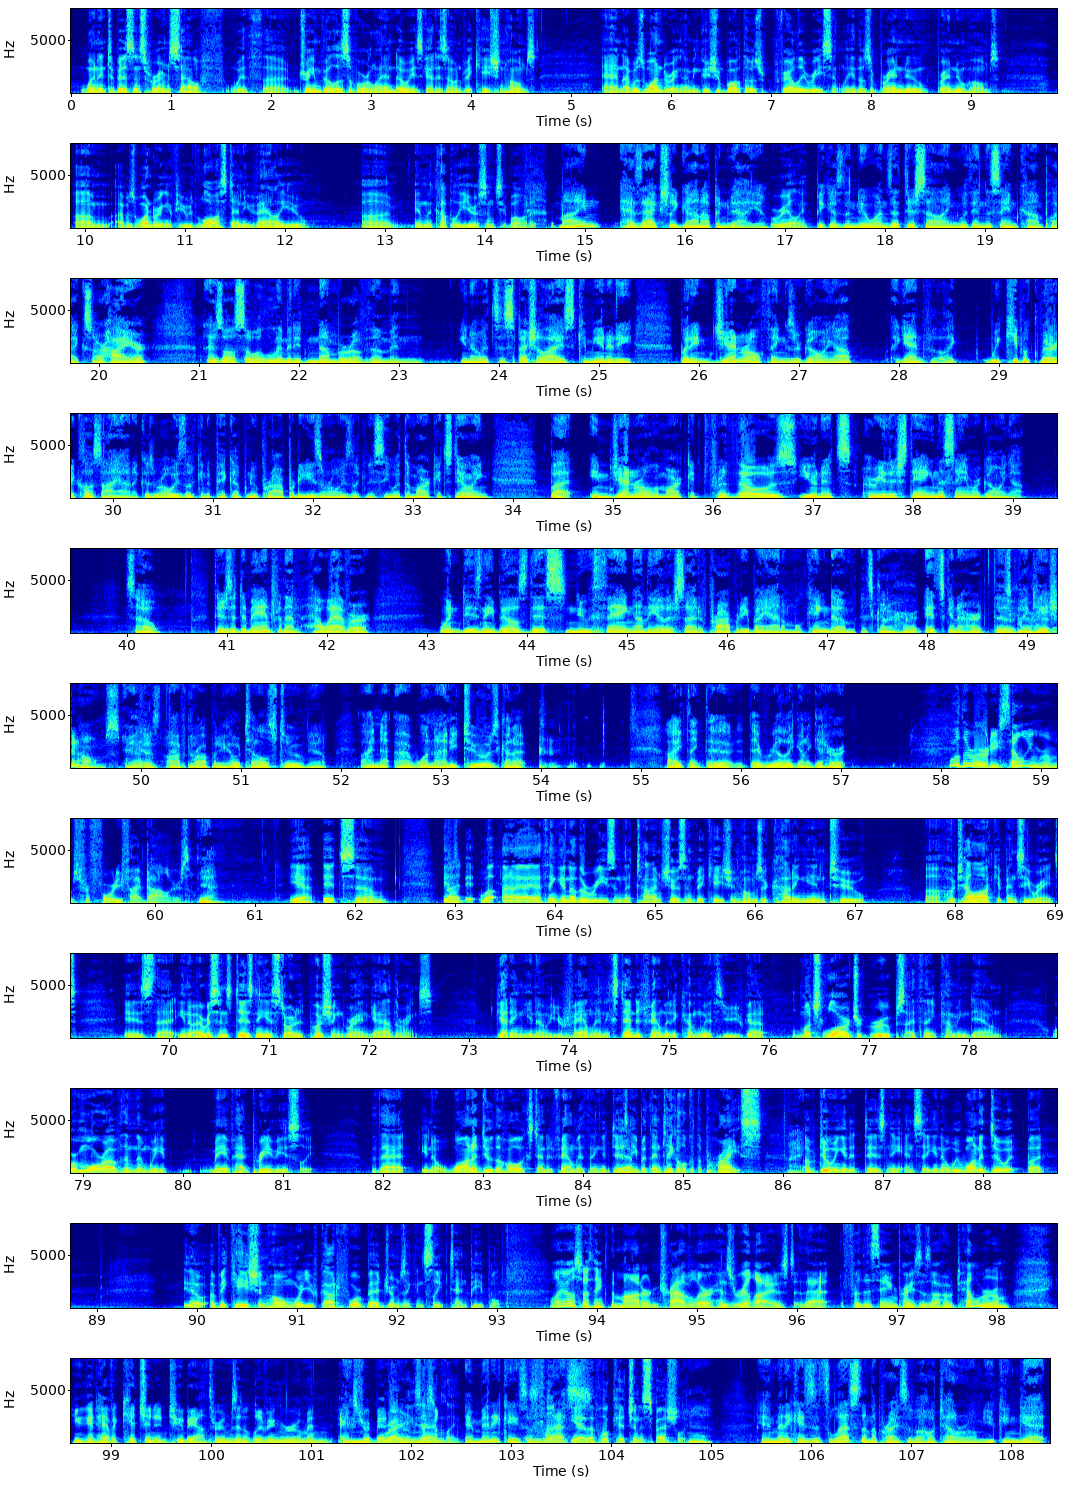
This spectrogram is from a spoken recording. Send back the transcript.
went into business for himself with uh, Dream Villas of Orlando. He's got his own vacation homes, and I was wondering. I mean, because you bought those fairly recently, those are brand new, brand new homes. Um, I was wondering if you had lost any value um, in the couple of years since you bought it. Mine has actually gone up in value Really? because the new ones that they're selling within the same complex are higher. There's also a limited number of them, and you know it's a specialized community. But in general, things are going up again. For like we keep a very close eye on it because we're always looking to pick up new properties and we're always looking to see what the market's doing. But in general, the market for those units are either staying the same or going up. So there's a demand for them. However, when Disney builds this new thing on the other side of property by Animal Kingdom, It's going to hurt. it's going to hurt the It's gonna vacation homes Yeah. because they Off-property hotels too. Yeah. I uh, 192 is going to. I think they they're really going to get hurt. Well, they're already selling rooms for $45. Yeah. Yeah, it's um, it's, But- it- well, I, I think another reason that timeshares and vacation homes are cutting into uh, hotel occupancy rates is that you know ever since Disney has started pushing grand gatherings, getting you know your family and extended family to come with you, you've got much larger groups I think coming down, or more of them than we may have had previously. That you know want to do the whole extended family thing at Disney, Yep. but then take a look at the price Right. of doing it at Disney and say, you know, we want to do it, but you know, a vacation home where you've got four bedrooms and can sleep ten people. Well, I also think the modern traveler has realized that for the same price as a hotel room, you can have a kitchen and two bathrooms and a living room and extra Right, bedrooms. Right, and- exactly. in many cases full, less. yeah, the full kitchen especially. Yeah. In many cases, it's less than the price of a hotel room. You can get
